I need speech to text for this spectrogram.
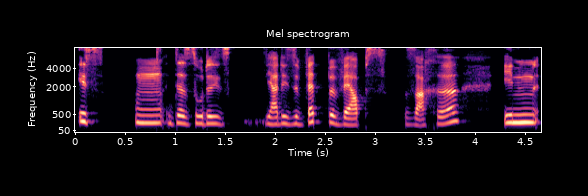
ist mh, mm, das so das, ja diese Wettbewerbssache in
